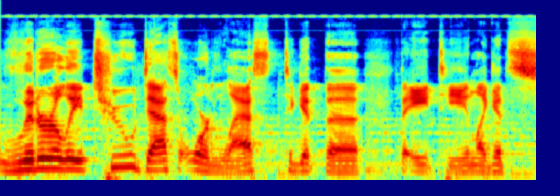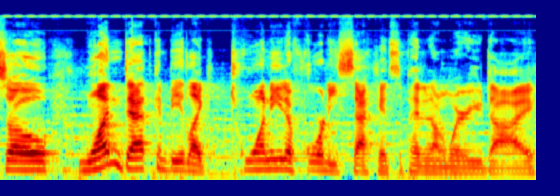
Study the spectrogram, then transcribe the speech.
literally two deaths or less to get the the 18 like it's so one death can be like 20 to 40 seconds depending on where you die.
